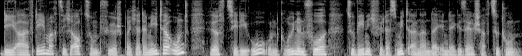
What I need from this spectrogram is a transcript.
Die AfD macht sich auch zum Fürsprecher der Mieter und wirft CDU und Grünen vor, zu wenig für das Miteinander in der Gesellschaft zu tun.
